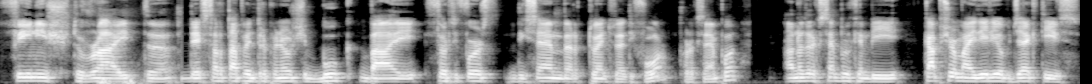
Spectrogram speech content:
finish to write uh, the startup entrepreneurship book by 31st December 2024, for example. Another example can be capture my daily objectives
